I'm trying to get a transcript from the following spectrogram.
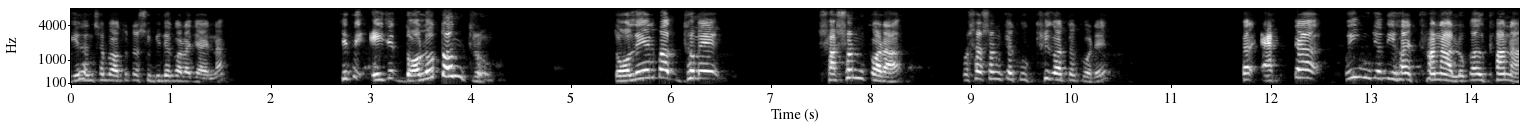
বিধানসভা অতটা সুবিধা করা যায় না। কিন্তু এই যে দলতন্ত্র, দলের মাধ্যমে শাসন করা, প্রশাসনকে কুক্ষিগত করে, তার একটা উইং যদি হয় থানা, লোকাল থানা,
